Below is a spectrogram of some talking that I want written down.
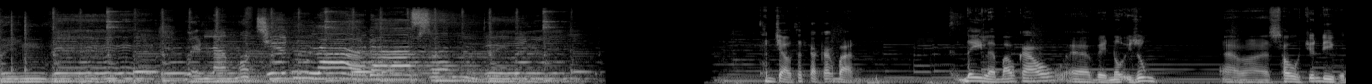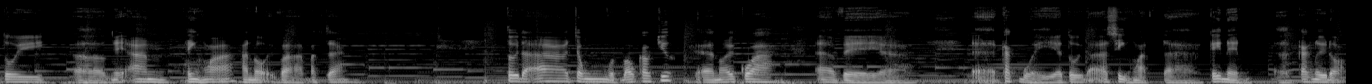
mình về nguyện làm một chiếc lá đa sông về Thân chào tất cả các bạn. Đây là báo cáo à, về nội dung à, sau chuyến đi của tôi ở Nghệ An, Thanh Hóa, Hà Nội và Bắc Giang. Tôi đã trong một báo cáo trước à, nói qua về các buổi tôi đã sinh hoạt cây nền ở các nơi đó.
